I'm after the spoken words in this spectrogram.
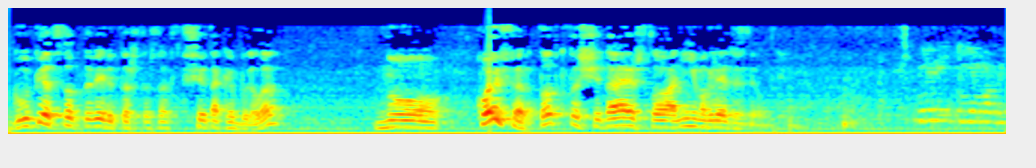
Глупец тот, кто верит, то, что, что все так и было. Но койфер тот, кто считает, что они не могли это сделать. Не, не могли.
